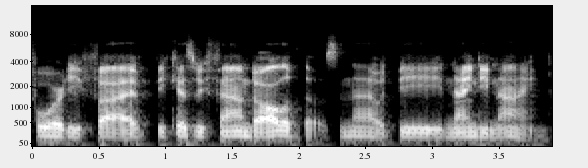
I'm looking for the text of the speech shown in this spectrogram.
45 because we found all of those, and that would be 99.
